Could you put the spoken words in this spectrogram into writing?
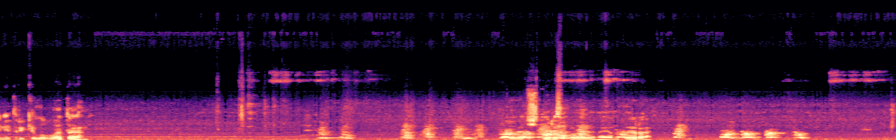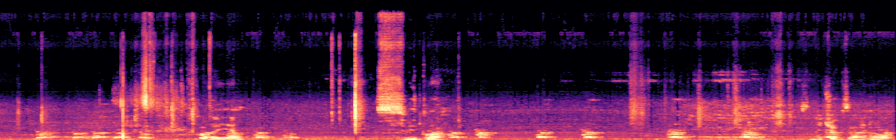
Один і три кіловата. Двадцять чотири з половиною ампера. Подаємо світло. Значок замигав.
